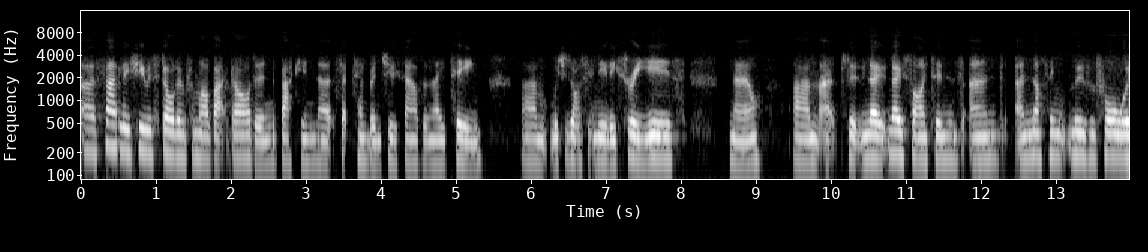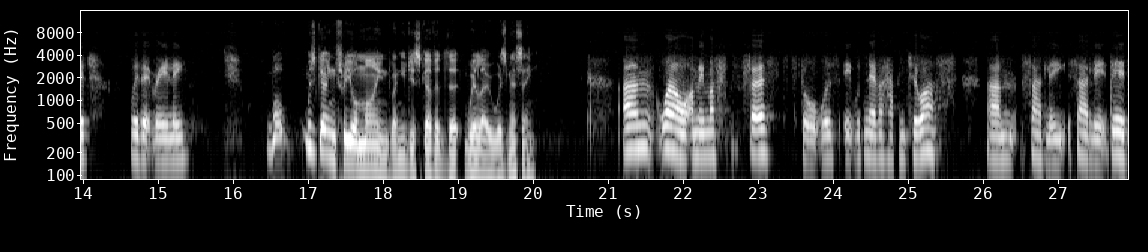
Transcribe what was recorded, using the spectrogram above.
uh, sadly, she was stolen from our back garden back in uh, September in 2018, um, which is obviously nearly three years now. Um, absolutely no no sightings and and nothing moving forward with it really. What was going through your mind when you discovered that Willow was missing? Um, well, I mean, my f- first thought was it would never happen to us. Um, sadly, sadly, it did.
